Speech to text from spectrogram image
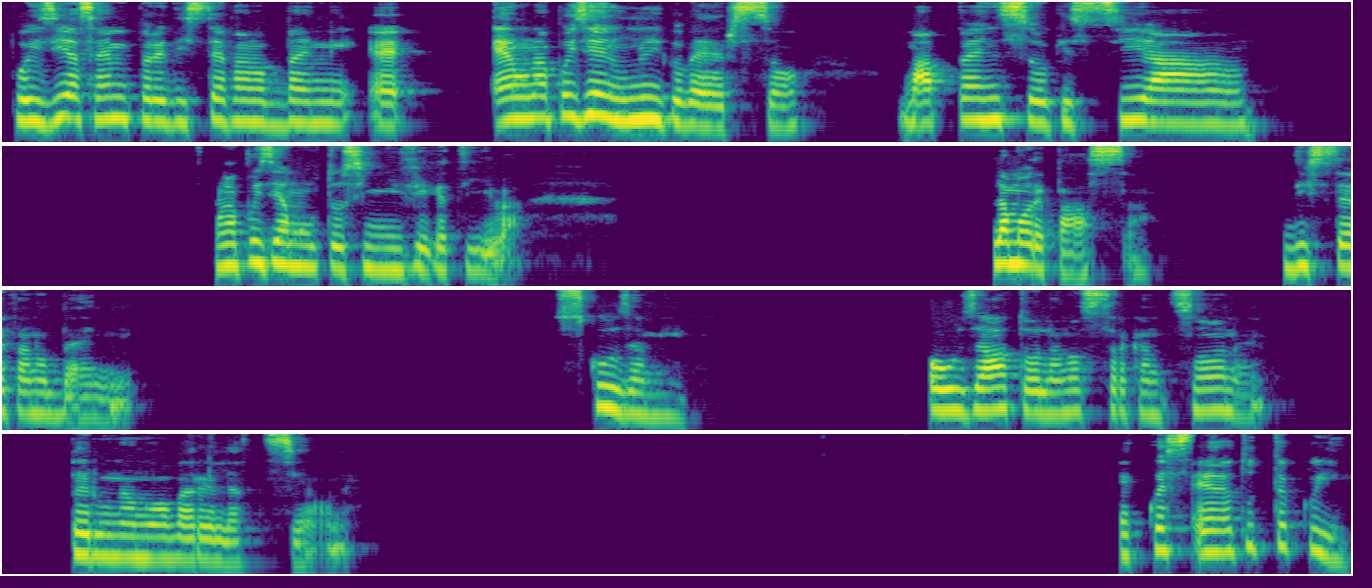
poesia sempre di Stefano Benni. È, è una poesia in un unico verso, ma penso che sia una poesia molto significativa. L'amore passa di Stefano Benni. Scusami, ho usato la nostra canzone per una nuova relazione. E questa era tutta qui,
